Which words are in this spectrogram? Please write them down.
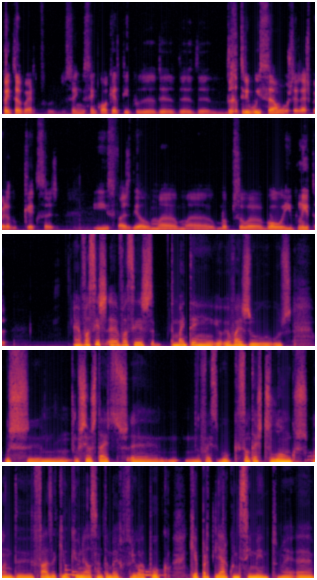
peito aberto, sem, sem qualquer tipo de, de, de, de, retribuição, ou esteja à espera do que é que seja. E isso faz dele uma, uma, uma pessoa boa e bonita. É, vocês, é, vocês também têm, eu, eu vejo os, os, hum, os, seus textos uh, no Facebook, são textos longos, onde faz aquilo que o Nelson também referiu há pouco, que é partilhar conhecimento. Não é? Uh,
